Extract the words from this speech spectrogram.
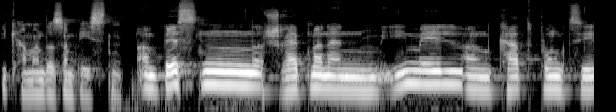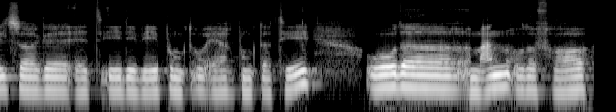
wie kann man das am besten? Am besten schreibt man ein E-Mail an kat.seelsorge.edw.or.at oder Mann oder Frau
